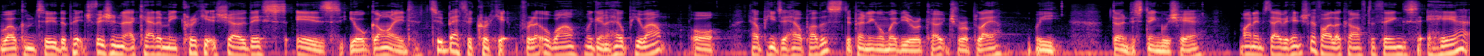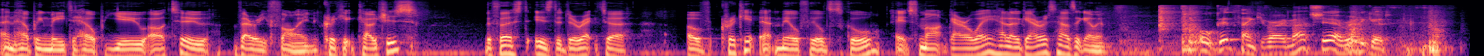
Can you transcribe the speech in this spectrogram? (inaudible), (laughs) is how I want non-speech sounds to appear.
Welcome to the PitchVision Academy Cricket Show. This is your guide to better cricket. For a little while, we're going to help you out or help you to help others, depending on whether you're a coach or a player. We don't distinguish here. My name's David Hinchliffe. I look after things here, and helping me to help you are two very fine cricket coaches. The first is the director of cricket at Millfield School. It's Mark Garaway. Hello, Gareth. How's it going? Oh, good, thank you very much. Yeah, really good.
